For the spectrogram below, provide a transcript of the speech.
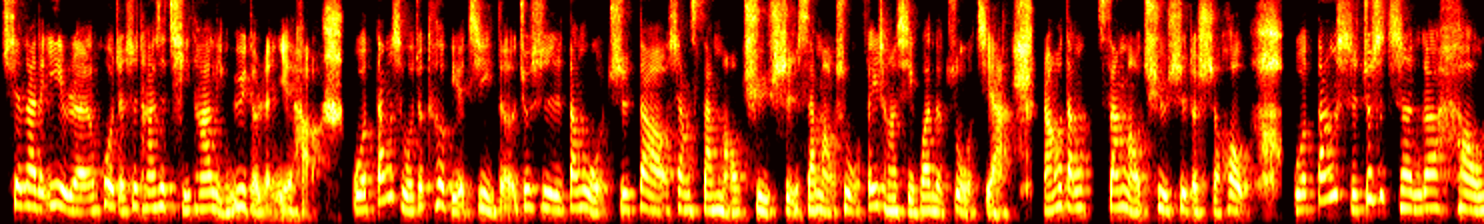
现在的艺人，或者是他是其他领域的人也好，我当时我就特别记得，就是当我知道像三毛去世，三毛是我非常喜欢的作家，然后当三毛去世的时候，我当时就是整个好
